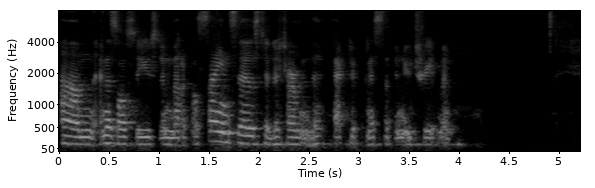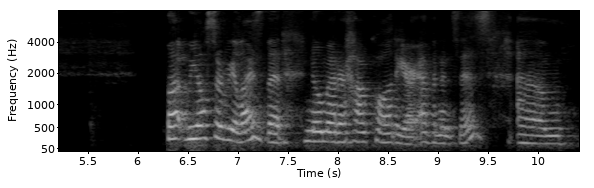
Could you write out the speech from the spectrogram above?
um, and is also used in medical sciences to determine the effectiveness of a new treatment. But we also realize that no matter how quality our evidence is, um,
